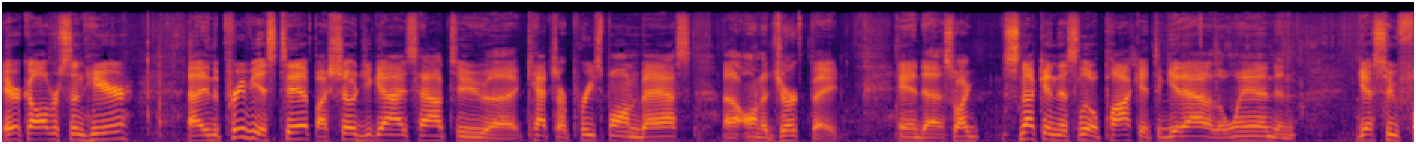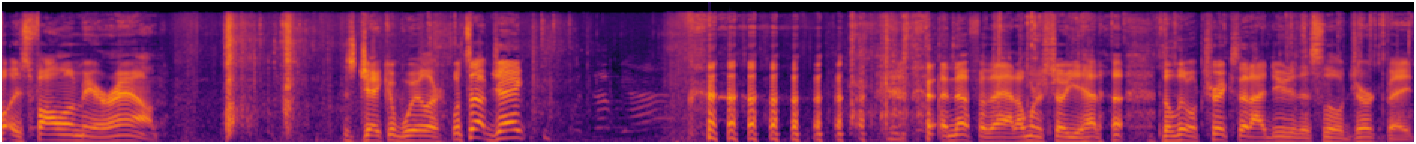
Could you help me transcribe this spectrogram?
Eric Oliverson here. Uh, in the previous tip, I showed you guys how to uh, catch our pre-spawn bass uh, on a jerk bait. And uh, so I snuck in this little pocket to get out of the wind and guess who fo is following me around? It's Jacob Wheeler. What's up, Jake? Enough of that. I'm going to show you how to, the little tricks that I do to this little jerk bait.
